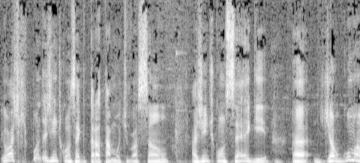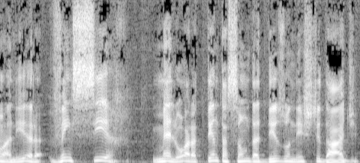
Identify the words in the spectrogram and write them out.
Eu acho que quando a gente consegue tratar a motivação, a gente consegue, ah, de alguma maneira, vencer melhor a tentação da desonestidade.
